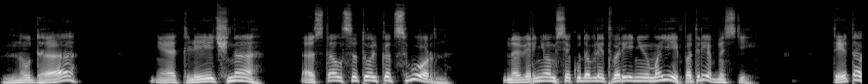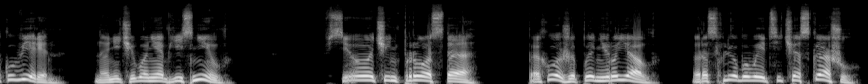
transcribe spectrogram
«Ну да». «Отлично. Остался только Цворн. Но вернемся к удовлетворению моей потребности. Ты так уверен, но ничего не объяснил. Все очень просто. Похоже, Пенни Роял расхлебывает сейчас кашу,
